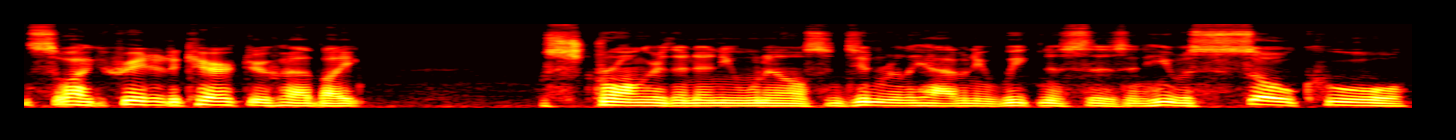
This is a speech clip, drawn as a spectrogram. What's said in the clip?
So I created a character who had like was stronger than anyone else and didn't really have any weaknesses and he was so cool.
